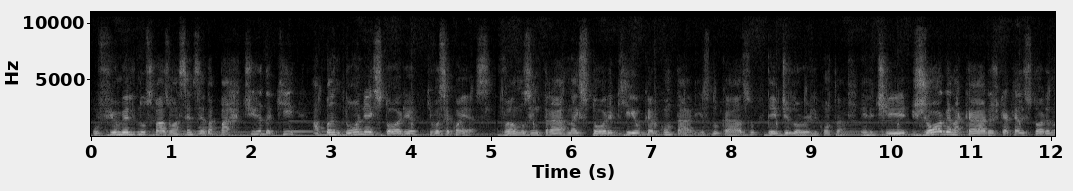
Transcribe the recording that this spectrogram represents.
o filme ele nos faz um acento dizendo, a partir daqui, abandone a história que você conhece. Vamos entrar na história que eu quero contar. Isso, no caso, David Lowery contando. Ele te joga na cara de que aquela história não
